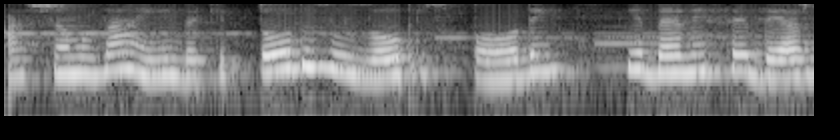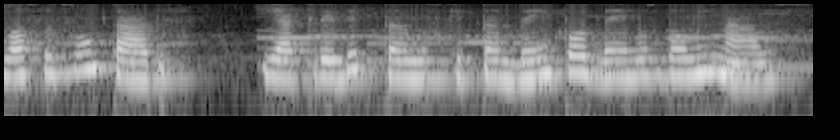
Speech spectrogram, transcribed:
achamos ainda que todos os outros podem e devem ceder às nossas vontades e acreditamos que também podemos dominá-los.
